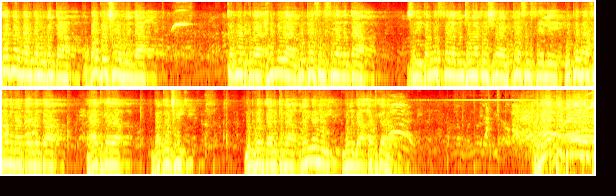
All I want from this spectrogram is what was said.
ಕಾರ್ನರ್ ಭಾಗದಲ್ಲಿರುವಂತಹ ಭಾಗ್ಯಶ್ರೀ ಅವರಿಂದ ಕರ್ನಾಟಕದ ಹೆಮ್ಮೆಯ ವಿದ್ಯಾಸಂಸ್ಥೆಯಾದಂತಹ ಶ್ರೀ ಧರ್ಮಸ್ಥಳ ಮಂಜುನಾಥೇಶ್ವರ ವಿದ್ಯಾಸಂಸ್ಥೆಯಲ್ಲಿ ವಿದ್ಯಾಭ್ಯಾಸವನ್ನು ಮಾಡ್ತಾ ಇರುವಂತಹ ಆಟಗಾರ ಭಾಗೋಜಿ ಮುಂಡಗೋಡ್ ತಾಲೂಕಿನ ಮೈನಳ್ಳಿ ಮೂಲದ ಆಟಗಾರ ಅತ್ಯುತ್ತಮವಾದಂತ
